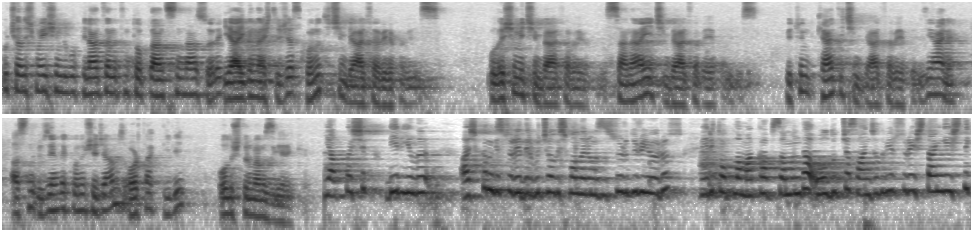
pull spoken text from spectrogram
Bu çalışmayı şimdi bu plan tanıtım toplantısından sonra yaygınlaştıracağız. Konut için bir alfabe yapabiliriz. Ulaşım için bir alfabe yapabiliriz. Sanayi için bir alfabe yapabiliriz. Bütün kent için bir alfabe yapabiliriz. Yani aslında üzerinde konuşacağımız ortak dili oluşturmamız gerekiyor. Yaklaşık bir yılı aşkın bir süredir bu çalışmalarımızı sürdürüyoruz. Veri toplamak kapsamında oldukça sancılı bir süreçten geçtik.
